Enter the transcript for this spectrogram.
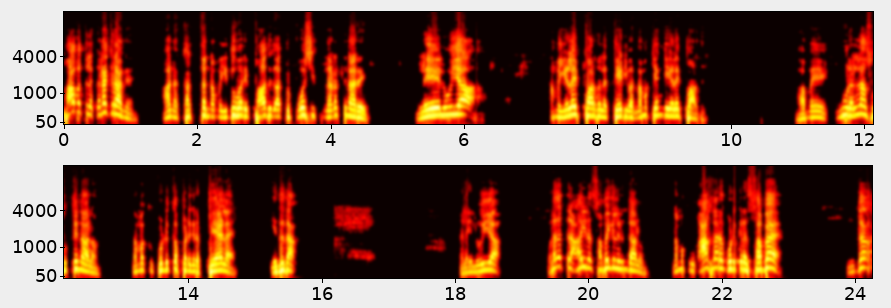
பாவத்துல கிடக்குறாங்க. ஆனா கர்த்தர் நம்ம இதுவரை பாதுகாத்து போஷித்து நடத்தினாரு. லேலூயா நம்ம இளைப்பாறுதலை தேடி வர நமக்கு எங்க இழைப்பார்தல் ஆமே ஊரெல்லாம் சுத்தினாலும் நமக்கு கொடுக்கப்படுகிற பேலை இதுதான் லூயா உலகத்துல ஆயிரம் சபைகள் இருந்தாலும் நமக்கு ஆகாரம் கொடுக்கிற சபை இதான்.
